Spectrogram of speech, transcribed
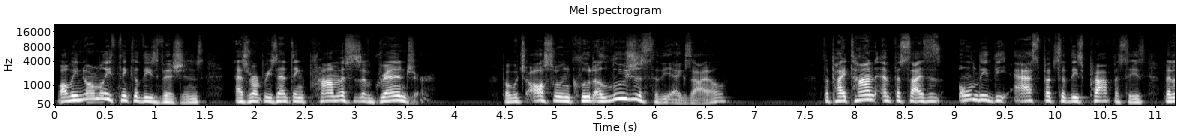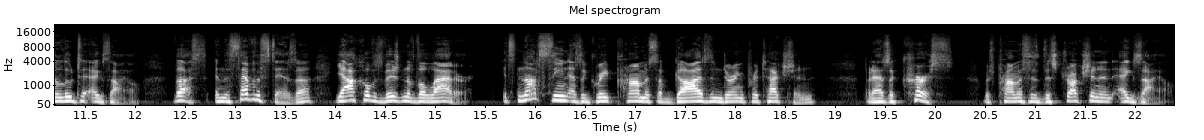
While we normally think of these visions as representing promises of grandeur, but which also include allusions to the exile, the Paitan emphasizes only the aspects of these prophecies that allude to exile. Thus, in the seventh stanza, Yaakov's vision of the ladder, it's not seen as a great promise of God's enduring protection, but as a curse which promises destruction and exile.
